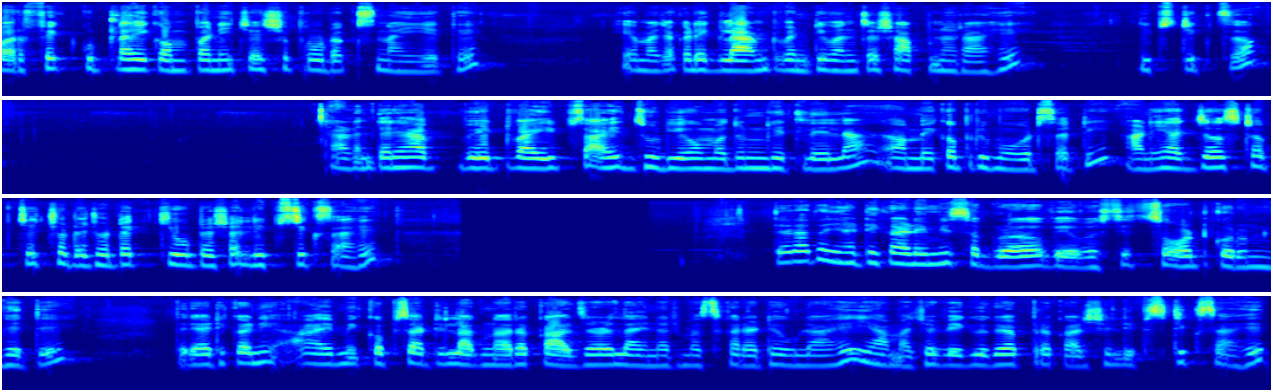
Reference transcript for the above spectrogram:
परफेक्ट कुठल्याही कंपनीचे असे प्रोडक्ट्स नाही आहेत हे हे माझ्याकडे ग्लॅम ट्वेंटी वनचं शार्पनर आहे. लिपस्टिकचं त्यानंतर ह्या वेट वाईप्स आहेत झुडिओमधून घेतलेल्या मेकअप रिमूव्हरसाठी आणि ह्या जस्ट अपचे छोट्या छोट्या क्यूट अशा लिपस्टिक्स आहेत. तर आता ह्या ठिकाणी मी सगळं व्यवस्थित सॉर्ट करून घेते. तर या ठिकाणी आय मेकअपसाठी लागणारं काजळ लायनर मस्कारा ठेवला आहे. ह्या माझ्या वेगवेगळ्या प्रकारचे लिपस्टिक्स आहेत.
